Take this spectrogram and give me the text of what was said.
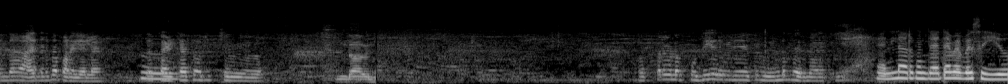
എന്താ അതിന്റെ അടുത്ത് പറയല്ലേ? ഇത് കഴിക്കാത്ത ഒരു ഉണ്ടാവില്ല. അത്രയുള്ള പുതിയൊരു വീഡിയോ ആയിട്ട് വീണ്ടും വരുന്നവരൊക്കെ. എല്ലാവർക്കും ചേട്ടാ ബൈ ബൈ സി യു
